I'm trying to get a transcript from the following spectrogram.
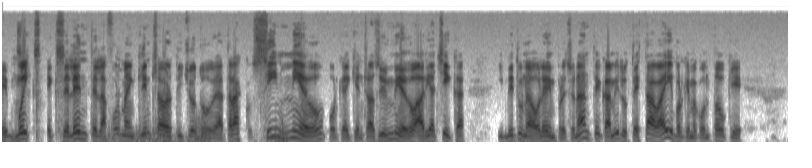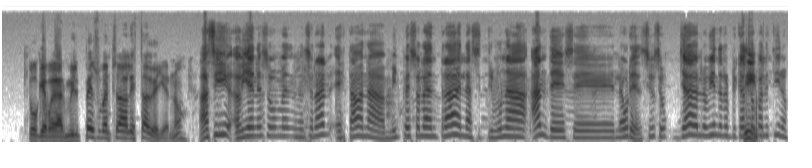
Eh, muy ex excelente la forma en que entra Bartichotto de atrás, sin miedo, porque hay que entrar sin miedo, área chica, y mete una volea impresionante. Camilo, usted estaba ahí porque me contó que tuvo que pagar mil pesos para entrar al estadio ayer, ¿no? Ah, sí, habían eso mencionar, estaban a mil pesos la entrada en la tribuna antes, eh, Laurencio, ya lo viene replicando sí. Palestino,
